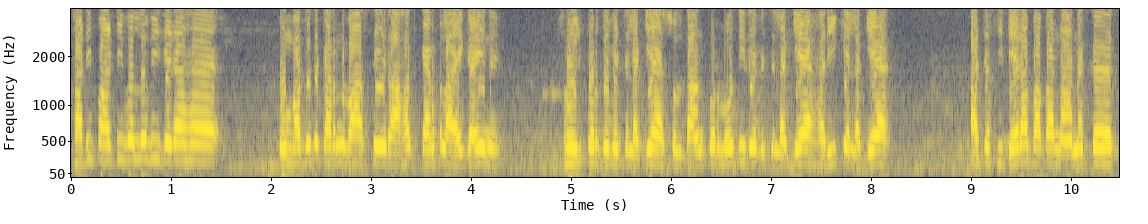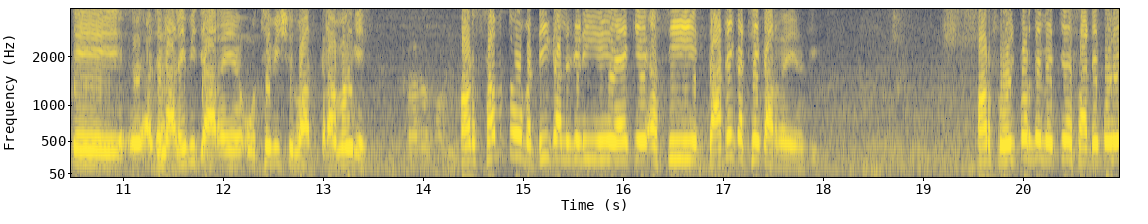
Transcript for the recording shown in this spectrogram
ਸਾਡੀ ਪਾਰਟੀ ਵੱਲੋਂ ਵੀ ਜਿਹੜਾ ਹੈ, ਉਹ ਮਦਦ ਕਰਨ ਵਾਸਤੇ ਰਾਹਤ ਕੈਂਪ ਲਾਏ ਗਏ ਨੇ। ਫਿਰੋਜ਼ਪੁਰ ਦੇ ਵਿੱਚ ਲੱਗਿਆ ਸੁਲਤਾਨਪੁਰ ਲੋਧੀ ਦੇ ਵਿੱਚ ਲੱਗਿਆ ਹਰੀਕੇ ਲੱਗਿਆ ਅੱਜ ਅਸੀਂ ਡੇਰਾ ਬਾਬਾ ਨਾਨਕ ਤੇ ਅਜਨਾਲੇ ਵੀ ਜਾ ਰਹੇ ਹਾਂ, ਉੱਥੇ ਵੀ ਸ਼ੁਰੂਆਤ ਕਰਾਵਾਂਗੇ। ਔਰ ਸਭ ਤੋਂ ਵੱਡੀ ਗੱਲ ਜਿਹੜੀ ਇਹ ਹੈ ਕਿ ਅਸੀਂ ਡਾਟੇ ਇਕੱਠੇ ਕਰ ਰਹੇ ਹਾਂ ਜੀ। ਔਰ ਫਿਰੋਜ਼ਪੁਰ ਦੇ ਵਿੱਚ ਸਾਡੇ ਕੋਲੇ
